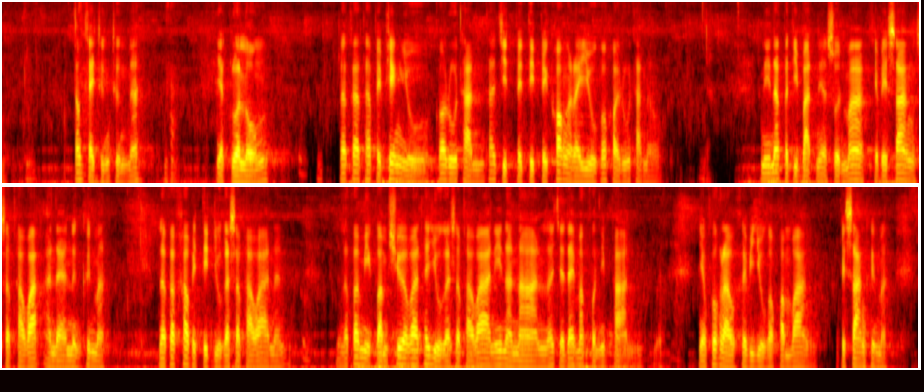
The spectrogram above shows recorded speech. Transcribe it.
ต้องใจถึงถึงๆนะค่ะอย่ากลัวหลง แล้วก็ถ้าไปเพ่งอยู่ก็รู้ทัน ถ้าจิตไปติดไปคล้องอะไรอยู่ ก็คอยรู้ทันเอานี่นักปฏิบัติเนี่ยส่วนมากจะไปสร้างสภาวะอันใดอันหนึ่งขึ้นมา แล้วก็เข้าไปติดอยู่กับสภาวะนั้น แล้วก็มีความเชื่อว่าถ้าอยู่กับสภาวะนี้นานๆ แล้วจะได้มรรคผลนิพพาน อย่างพวกเราเคยไปอยู่กับความว่างไปสร้างขึ้นมา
